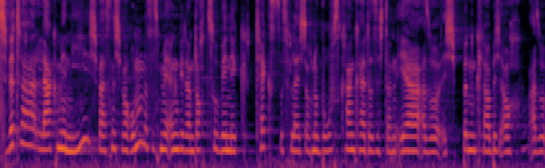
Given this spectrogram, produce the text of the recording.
Twitter lag mir nie. Ich weiß nicht warum. Es ist mir irgendwie dann doch zu wenig Text. Das ist vielleicht auch eine Berufskrankheit, dass ich dann eher, also ich bin, glaube ich, auch, also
